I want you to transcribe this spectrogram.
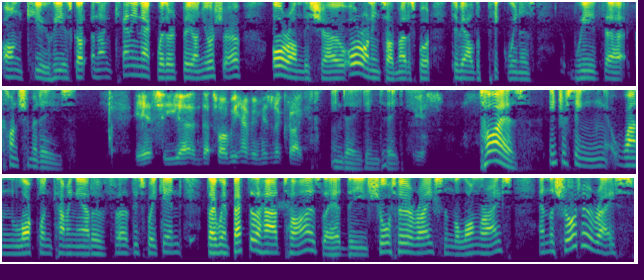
on cue. He has got an uncanny knack, whether it be on your show or on this show or on Inside Motorsport, to be able to pick winners with uh, consummate ease. Yes, he, uh, that's why we have him, isn't it, Craig? Indeed, indeed. Yes. Tyres. Interesting one, Lachlan, coming out of uh, this weekend. They went back to the hard tyres. They had the shorter race and the long race. And the shorter race,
